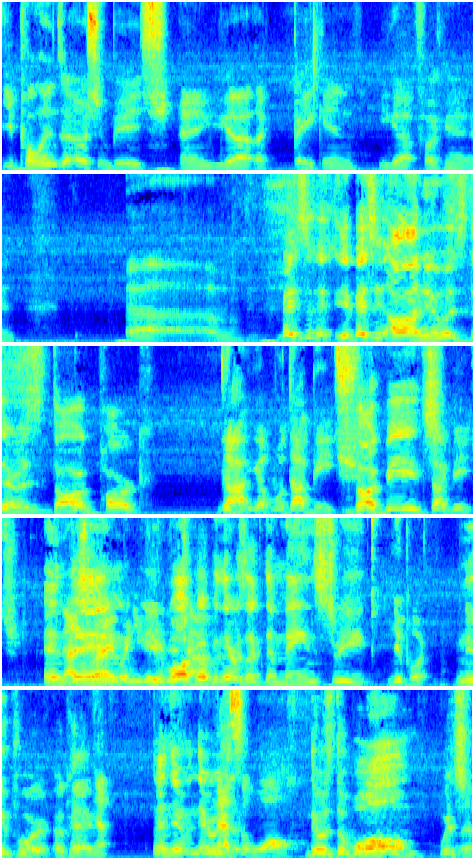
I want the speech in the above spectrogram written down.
you pull into Ocean Beach and you got like bacon. You got fucking. Uh, Basically, yeah, basically all I knew was there was Dog Park, dog, yeah, well, Dog Beach. Dog Beach, Dog Beach. and That's then right when you get you'd into walk town. up and there was like the main street, Newport. Newport. Okay. Yeah. And then when there And was that's the wall. There was the wall, which Yeah.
